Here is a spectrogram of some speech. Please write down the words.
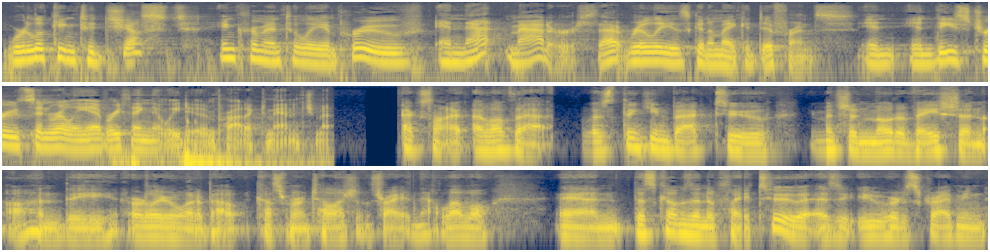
We're looking to just incrementally improve. And that matters. That really is going to make a difference in, in these truths and really everything that we do in product management. Excellent. I, I love that. I was thinking back to, you mentioned motivation on the earlier one about customer intelligence, right? And that level. And this comes into play too, as you were describing,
